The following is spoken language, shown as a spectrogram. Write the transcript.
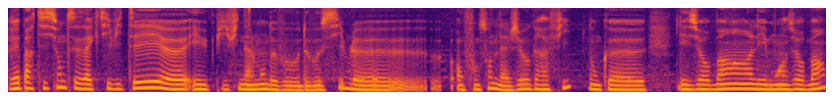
répartition de ces activités et puis finalement de vos cibles en fonction de la géographie, donc les urbains, les moins urbains?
